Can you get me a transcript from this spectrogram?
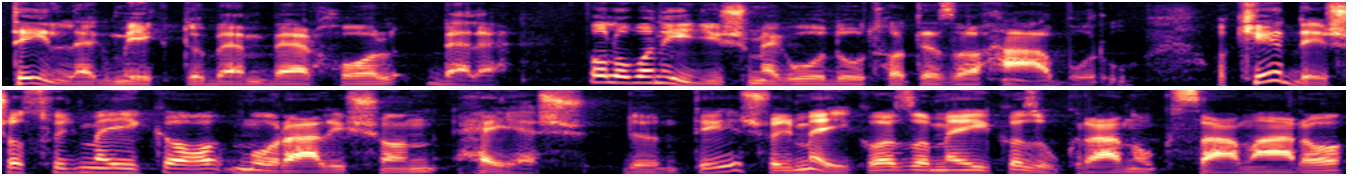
tényleg még több ember hal bele. Valóban így is megoldódhat ez a háború. A kérdés az, hogy melyik a morálisan helyes döntés, vagy melyik az, amelyik az ukránok számára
